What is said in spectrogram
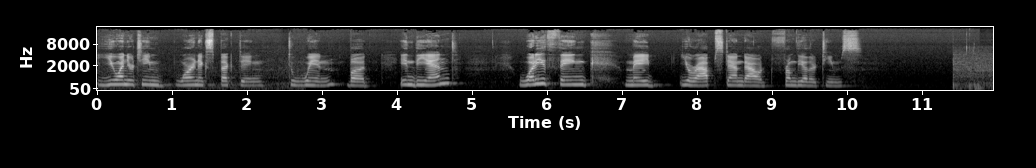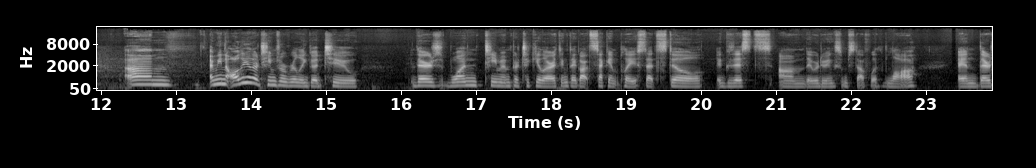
you and your team weren't expecting to win, but in the end, what do you think made your app stand out from the other teams? Um, I mean, all the other teams were really good too there's one team in particular, I think they got second place that still exists. Um, they were doing some stuff with law, and they're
